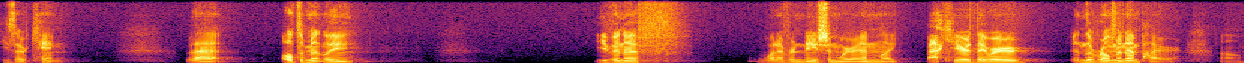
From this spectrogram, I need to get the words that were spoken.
He's our King. That ultimately, even if whatever nation we're in, like back here, they were in the Roman Empire. Um,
